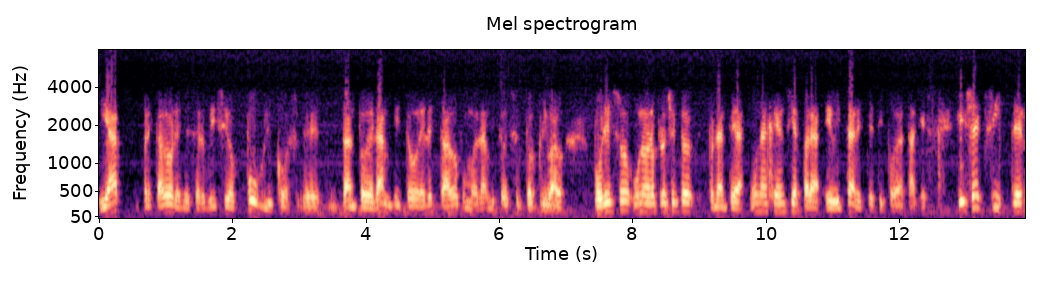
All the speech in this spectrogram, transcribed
y a prestadores de servicios públicos, eh, tanto del ámbito del Estado como del ámbito del sector privado. Por eso uno de los proyectos plantea una agencia para evitar este tipo de ataques, que ya existen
